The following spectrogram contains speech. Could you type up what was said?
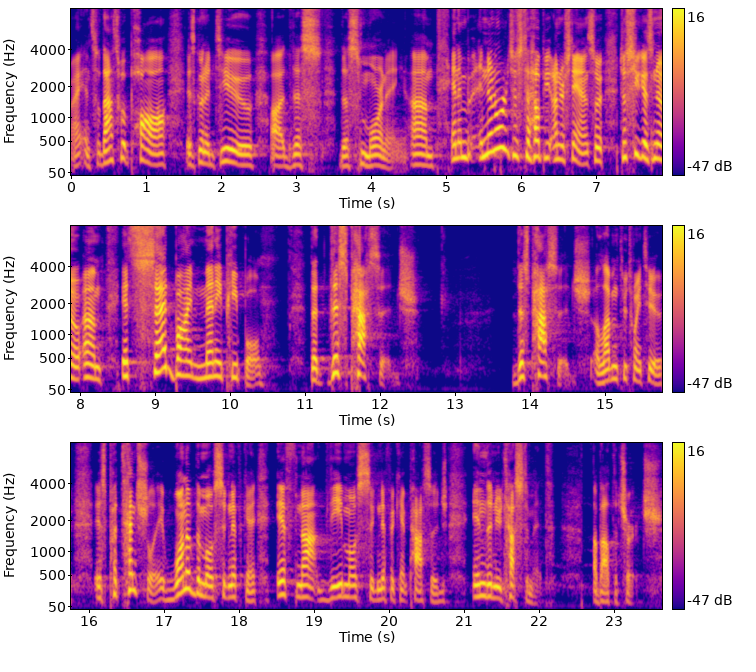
Right? And so that's what Paul is going to do uh, this, this morning. Um, and, in, and, in, order just to help you understand, so just so you guys know, um, it's said by many people that this passage, this passage, 11 through 22, is potentially one of the most significant, if not the most significant passage in the New Testament about the church.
